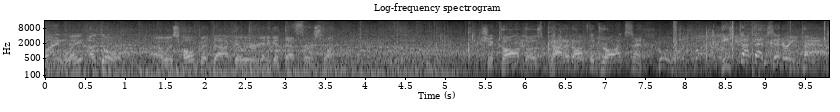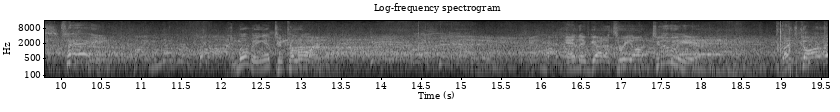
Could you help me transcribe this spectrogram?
finally a goal. I was hoping, Doc, that we were going to get that first one. Chicago's got it off the draw at center. He's got that centering pass. Hey! Moving it to Kaloy. And they've got a three-on-two here. Let's go, already.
